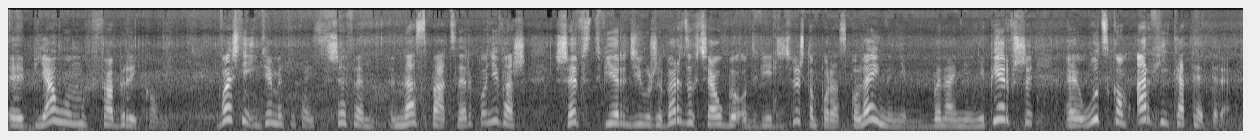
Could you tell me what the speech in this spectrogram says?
e, Białą Fabryką. Właśnie idziemy tutaj z szefem na spacer, ponieważ szef stwierdził, że bardzo chciałby odwiedzić, zresztą po raz kolejny, nie, bynajmniej nie pierwszy, e, łódzką archikatedrę.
